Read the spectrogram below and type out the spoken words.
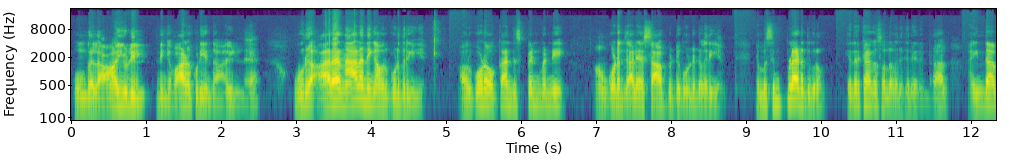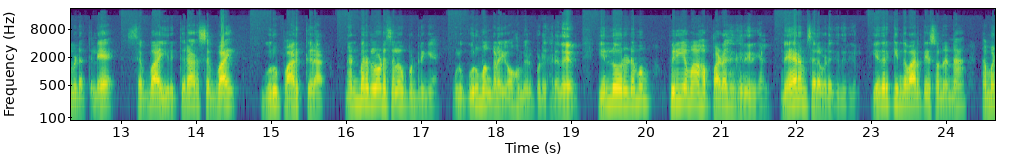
உங்கள் ஆயுளில் நீங்கள் வாழக்கூடிய இந்த ஆயுளில் ஒரு அரை நாளை நீங்கள் அவர் கொடுத்துருக்கீங்க. அவர் கூட உட்காந்து ஸ்பெண்ட் பண்ணி அவங்க கூட ஜாலியாக சாப்பிட்டு கொண்டுட்டு வரீங்க. நம்ம சிம்பிளாக எடுத்துக்கிறோம். எதற்காக சொல்ல வருகிறேன் என்றால் ஐந்தாம் இடத்திலே செவ்வாய் இருக்கிறார். செவ்வாய் குரு பார்க்கிறார். நண்பர்களோடு செலவு பண்ணுறீங்க உங்களுக்கு குருமங்கள யோகம் ஏற்படுகிறது. எல்லோரிடமும் பிரியமாக பழகுகிறீர்கள். நேரம் செலவிடுகிறீர்கள். எதற்கு இந்த வார்த்தையை சொன்னேன்னா நம்ம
